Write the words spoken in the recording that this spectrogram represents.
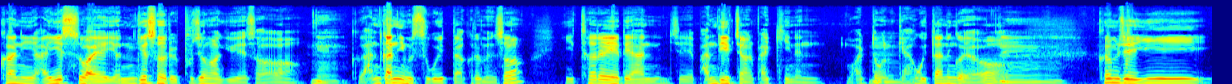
북한이 IS와의 연계설을 부정하기 위해서 예. 그 안간힘을 쓰고 있다 그러면서 이 테러에 대한 이제 반대 입장을 밝히는 뭐 활동을 음. 이렇게 하고 있다는 거예요. 네. 그럼 이제 이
